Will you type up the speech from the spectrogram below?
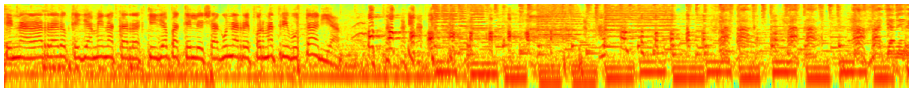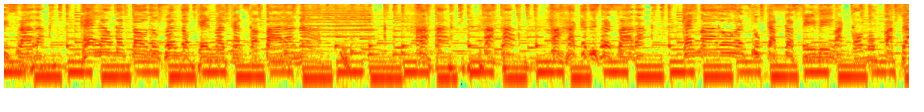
que nada raro que llamen a Carrasquilla para que les haga una reforma tributaria. El aumento de un sueldo que no alcanza para nada. Jaja, jaja, jaja, qué tristezada, que Maduro en su casa sí viva como un pachá.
